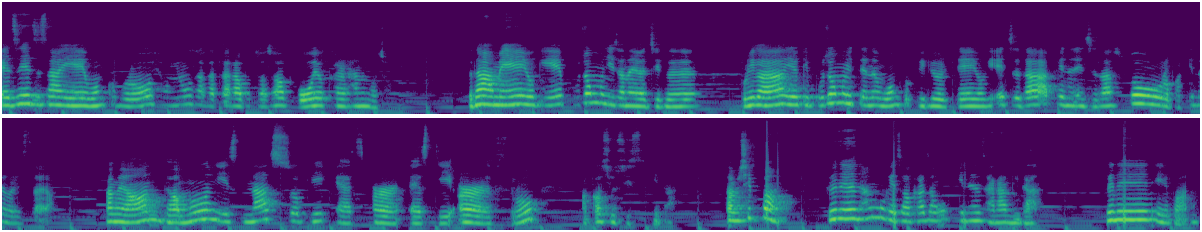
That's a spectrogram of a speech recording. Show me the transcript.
as is 사이에 원급으로 형용사가 따라붙어서 보호 역할을 하는 거죠. 그 다음에 여기에 부정문이잖아요, 지금. 우리가 이렇게 부정문일 때는 원급 비교할 때 여기 as가 앞에 있는 as가 so로 바뀐다 그랬어요. 그러면 the moon is not so big as earth, as the earth로 바꿔줄 수 있습니다. 다음 10번. 그는 한국에서 가장 웃기는 사람이다. 그는 1번.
